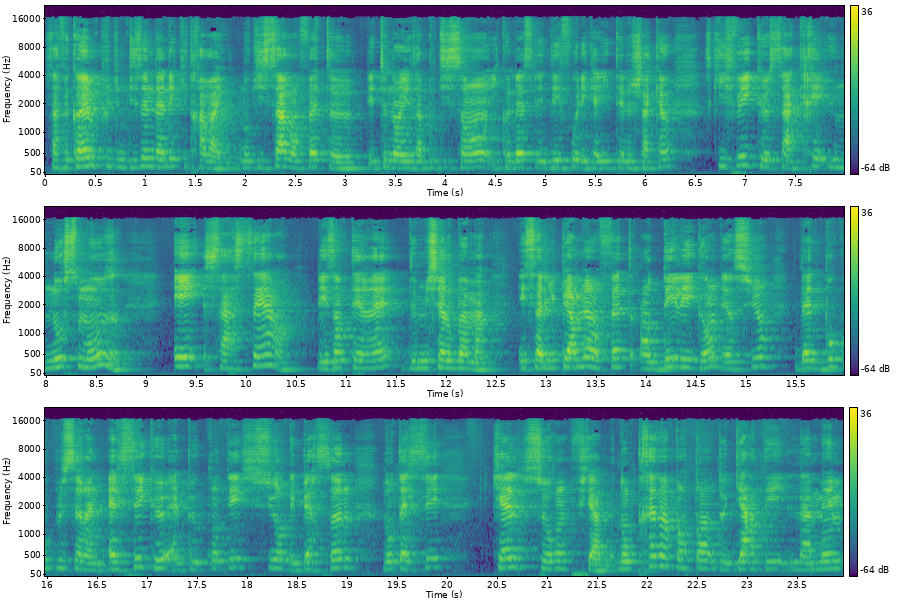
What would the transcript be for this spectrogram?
ça fait quand même plus d'une dizaine d'années qu'ils travaillent. Donc ils savent en fait euh, les tenants et les aboutissants, ils connaissent les défauts et les qualités de chacun, ce qui fait que ça crée une osmose et ça sert les intérêts de Michelle Obama. Et ça lui permet en fait, en déléguant bien sûr, d'être beaucoup plus sereine. Elle sait qu'elle peut compter sur des personnes dont elle sait qu'elles seront fiables. Donc très important de garder la même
